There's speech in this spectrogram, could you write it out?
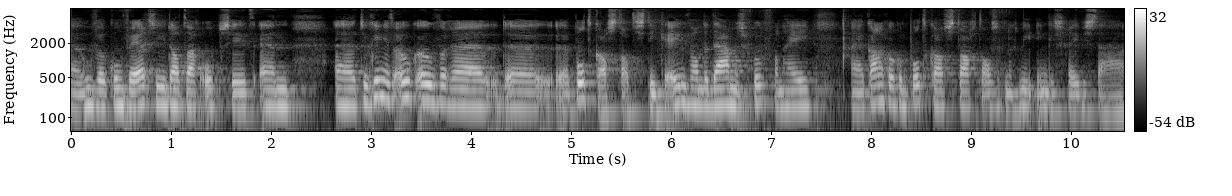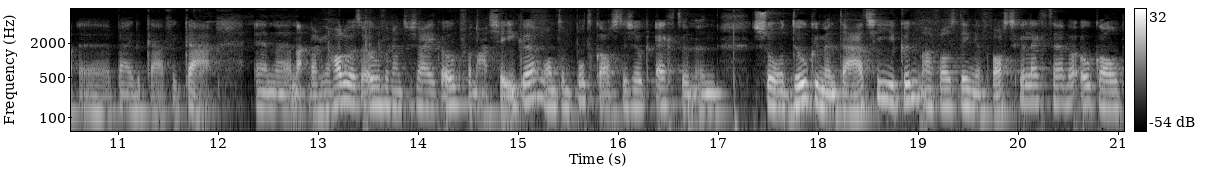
uh, hoeveel conversie dat daarop zit. En uh, toen ging het ook over uh, de podcaststatistieken. Een van de dames vroeg van, hey, kan ik ook een podcast starten als ik nog niet ingeschreven sta bij de KVK? En nou, daar hadden we het over. En toen zei ik ook van, nou zeker. Want een podcast is ook echt een, een soort documentatie. Je kunt maar vast dingen vastgelegd hebben. Ook al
